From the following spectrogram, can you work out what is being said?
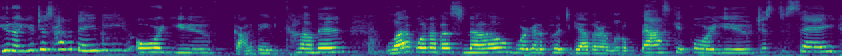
you know you just had a baby or you've got a baby coming, let one of us know. We're going to put together a little basket for you just to say,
